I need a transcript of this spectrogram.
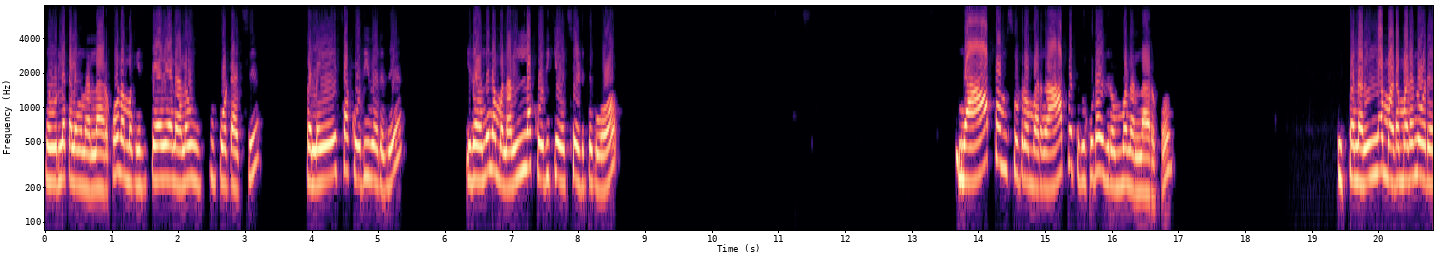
இந்த உருளைக்கிழங்கு நல்லா இருக்கும் நமக்கு இது தேவையான அளவு உப்பு போட்டாச்சு. இப்போ லேசாக கொதி வருது. இதை வந்து நம்ம நல்லா கொதிக்க வச்சு எடுத்துக்குவோம். இந்த ஆப்பம் சுடுறோம் பாருங்க. ஆப்பத்துக்கு கூட இது ரொம்ப நல்லா இருக்கும் இப்ப நல்லா மடமடன்னு ஒரு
